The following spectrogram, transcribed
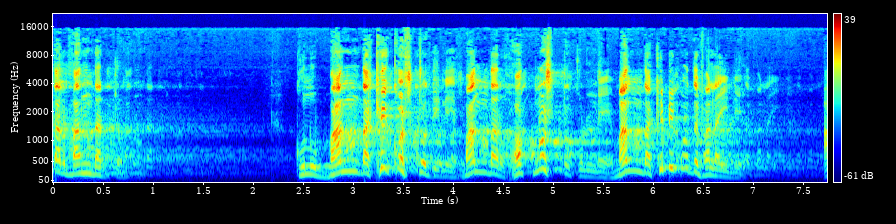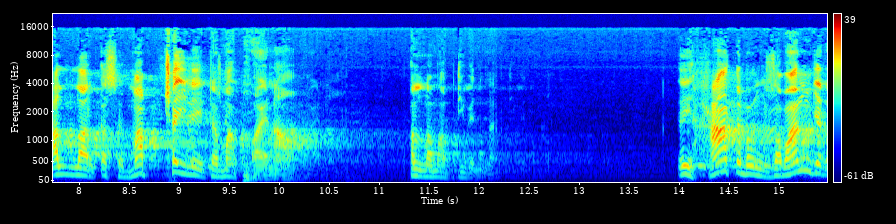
তার বান্দার জন্য। কোন বান্দাকে কষ্ট দিলে, বান্দার হক নষ্ট করলে, বান্দাকে বিপদে ফেলাইলে, আল্লাহর কাছে মাপ চাইলে এটা মাপ হয় না। আল্লাহ মাপ দিবেন না। এই হাত এবং জবান যেন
